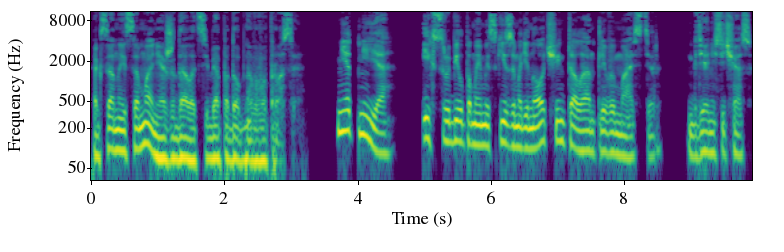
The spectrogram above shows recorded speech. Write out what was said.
Оксана и сама не ожидала от себя подобного вопроса. Нет, не я. Их срубил по моим эскизам один очень талантливый мастер. Где они сейчас?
